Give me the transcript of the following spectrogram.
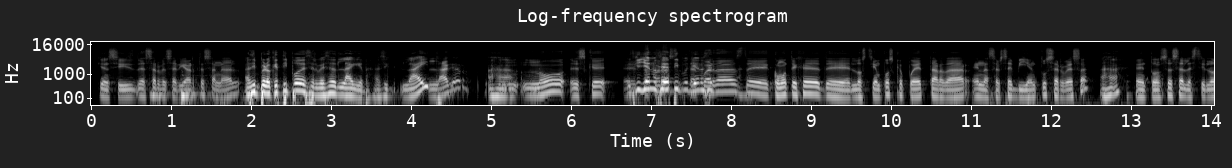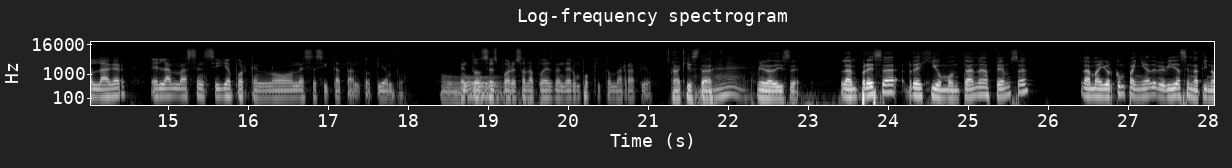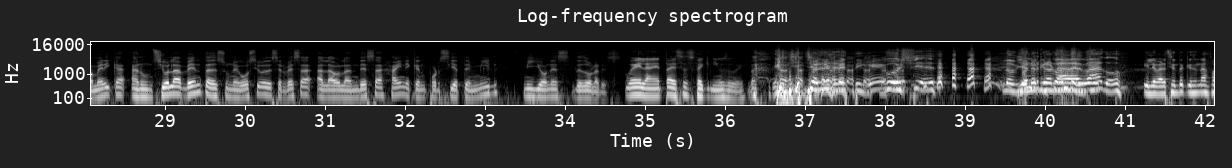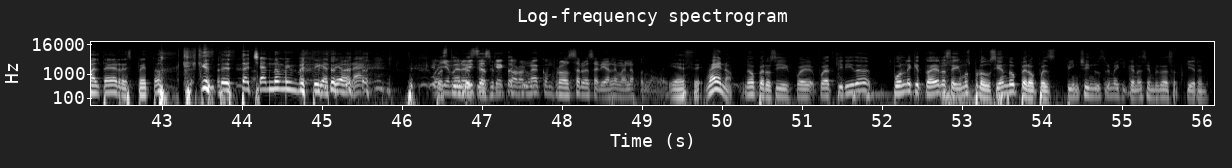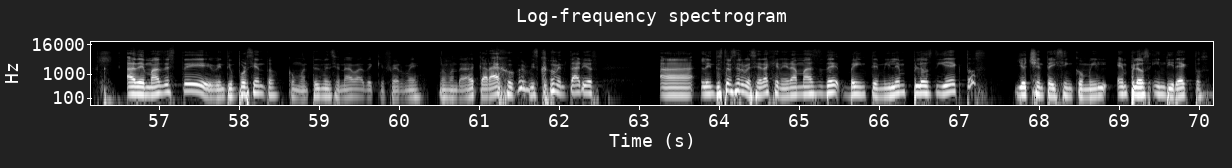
Y en sí de cervecería artesanal. Así, pero ¿qué tipo de cerveza es lager? ¿Así, light? ¿Lager? Ajá. No, es que... Es eh, que ¿te yo no sé de acuerdas- tipos, ¿Te yo no sé- acuerdas de cómo te dije de los tiempos que puede tardar en hacerse bien tu cerveza? Ajá. Entonces el estilo lager es la más sencilla porque no necesita tanto tiempo. Entonces Oh. por eso la puedes vender un poquito más rápido. Aquí está. Ah. Mira, dice. La empresa Regiomontana FEMSA, la mayor compañía de bebidas en Latinoamérica, anunció la venta de su negocio de cerveza a la holandesa Heineken por 7 mil millones de dólares. Güey, la neta, eso es fake news, güey. yo lo investigué. Bullshit. Lo vi Yo en no el creo rincón nada, del vago. Y la verdad siento que es una falta de respeto que, que estés tachando mi investigación. ah. Pues Oye, pero dices que Corona compró cervecería alemana, pues no, güey. Bueno, No, pero sí, fue, fue adquirida. Ponle que todavía la seguimos produciendo, pero pues pinche industria mexicana siempre las adquieren. además de este 21%, como antes mencionaba, de que Ferme me mandara al carajo con mis comentarios, ah, la industria cervecera genera más de 20 mil empleos directos y 85 mil empleos indirectos.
